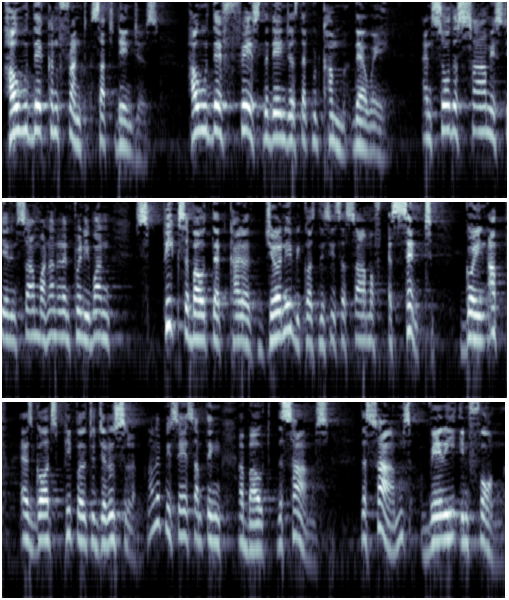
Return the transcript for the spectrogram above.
How would they confront such dangers? How would they face the dangers that would come their way? And so the psalmist here in Psalm 121 speaks about that kind of journey because this is a psalm of ascent, going up as God's people to Jerusalem. Now, let me say something about the Psalms. The Psalms vary in form.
